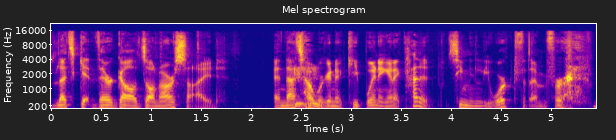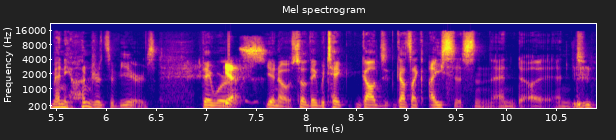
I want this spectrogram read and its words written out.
let's get their gods on our side and that's mm-hmm. how we're going to keep winning. And it kind of seemingly worked for them for many hundreds of years. They were, yes. you know, so they would take gods, gods like Isis and and uh, and mm-hmm.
